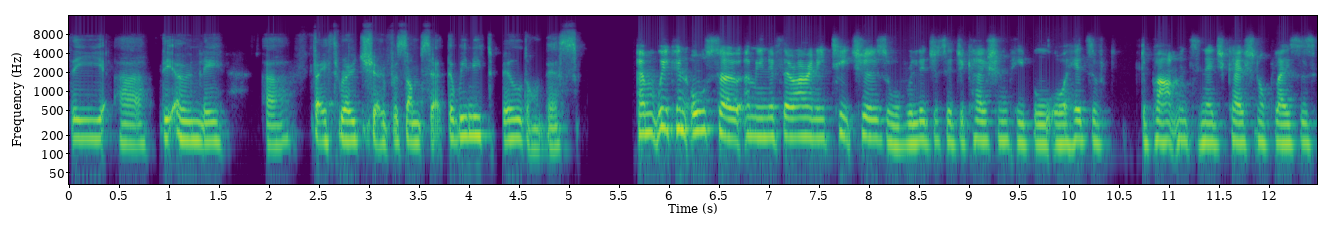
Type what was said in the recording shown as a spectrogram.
the uh, the only uh, Faith Roadshow for Somerset. That we need to build on this. And we can also, I mean, if there are any teachers or religious education people or heads of departments and educational places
